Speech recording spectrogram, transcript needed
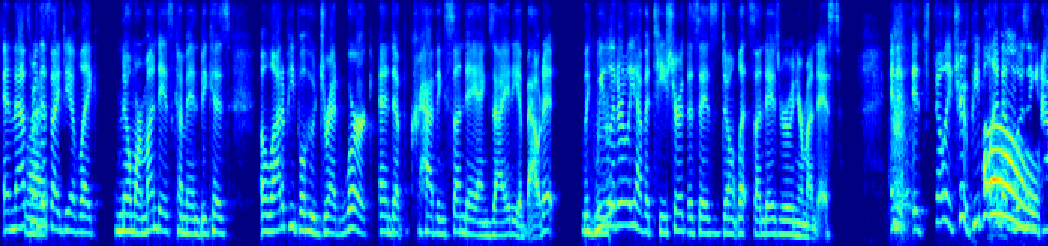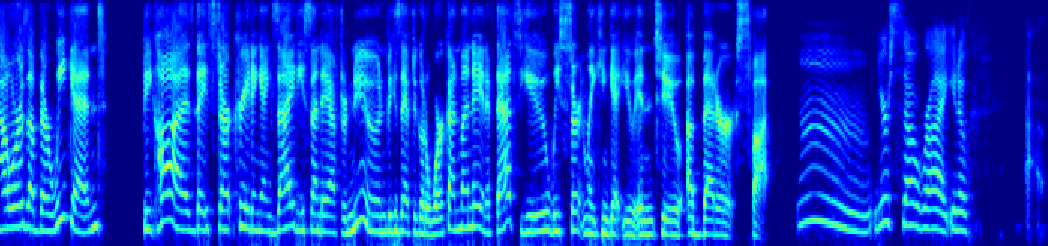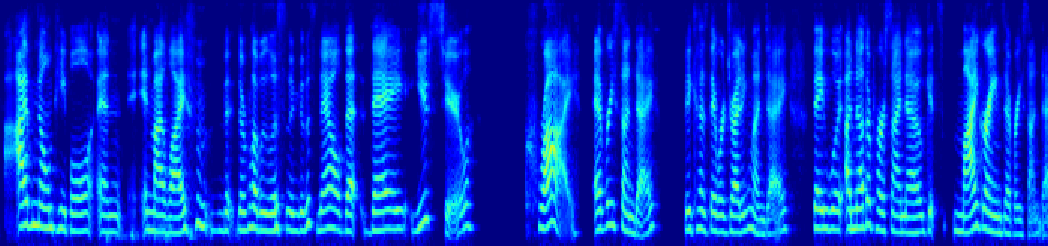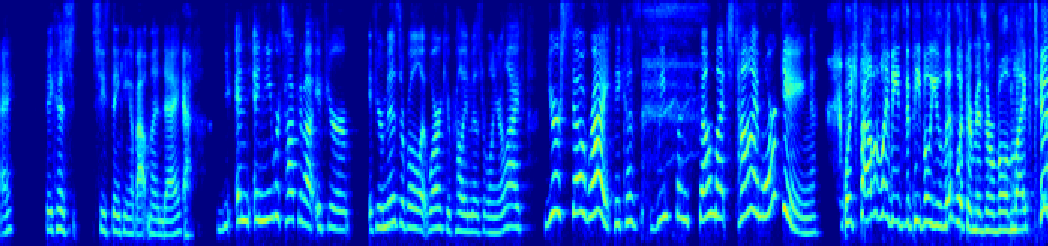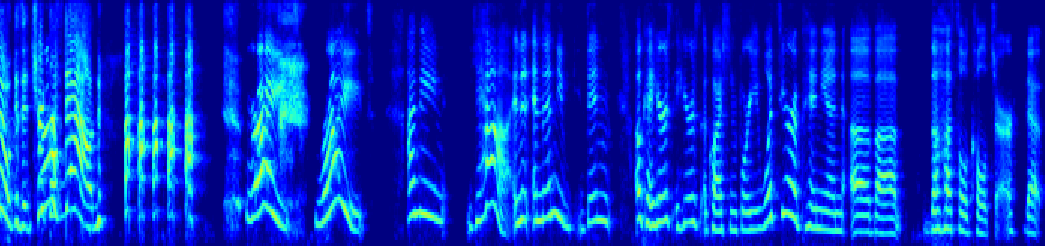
And that's right. where this idea of like no more Mondays come in because a lot of people who dread work end up having Sunday anxiety about it. Like mm-hmm. we literally have a t-shirt that says don't let Sundays ruin your Mondays. And it, it's totally true. People oh. end up losing oh. hours of their weekend because they start creating anxiety Sunday afternoon because they have to go to work on Monday. And if that's you, we certainly can get you into a better spot. Mm, you're so right. You know, I've known people and in my life, they're probably listening to this now, that they used to cry every Sunday because they were dreading Monday. They would, another person I know gets migraines every Sunday because she's thinking about Monday. Yeah. And and you were talking about if you're if you're miserable at work, you're probably miserable in your life. You're so right because we spend so much time working. Which probably means the people you live with are miserable in life too, because it trickles down. right. Right. I mean, yeah. And and then you then okay, here's here's a question for you. What's your opinion of uh the hustle culture that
